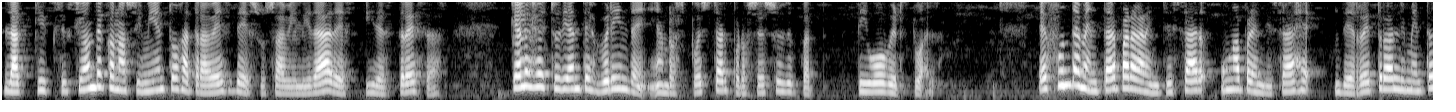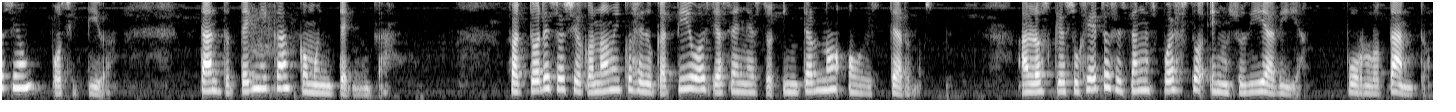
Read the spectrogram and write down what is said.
La adquisición de conocimientos a través de sus habilidades y destrezas que los estudiantes brinden en respuesta al proceso educativo virtual. Es fundamental para garantizar un aprendizaje de retroalimentación positiva, tanto técnica como intécnica factores socioeconómicos educativos, ya sean estos internos o externos, a los que sujetos están expuestos en su día a día. Por lo tanto,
